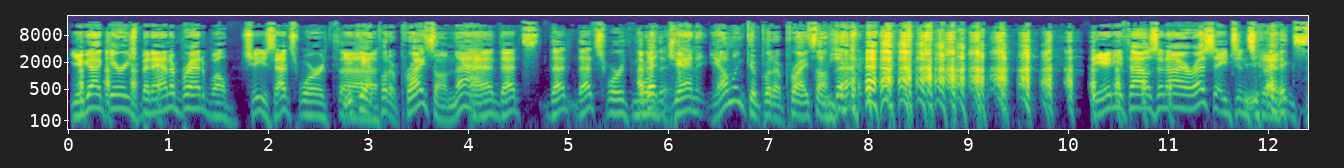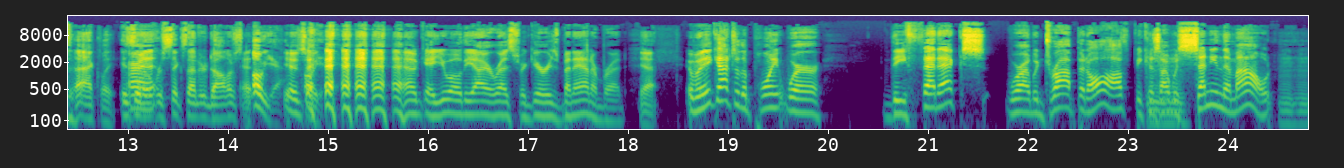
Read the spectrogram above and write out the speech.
You got Gary's banana bread. Well, geez, that's worth. you uh, can't put a price on that. and that's that that's worth I more bet than Janet Yellen could put a price on that. the eighty thousand IRS agents Yeah, could. exactly. Is All it right. over six hundred dollars? Oh yeah. Yes. Oh yeah. okay, you owe the IRS for Gary's banana bread. Yeah. And when it got to the point where the FedEx, where I would drop it off because I was sending them out, Mm-hmm.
